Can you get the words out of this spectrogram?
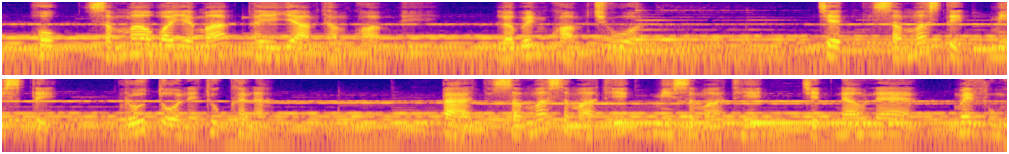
6. สัมมาวายามะพยายามทำความดี และเว้นความชั่ว 7. สัมมาสติมีสติ รู้ตัวในทุกขณะ 8. สัมมาสมาธิมีสมาธิ จิตแน่วแน่ ไม่ฟุ้ง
